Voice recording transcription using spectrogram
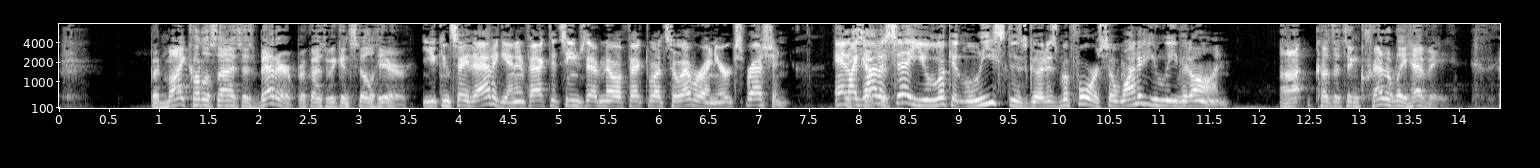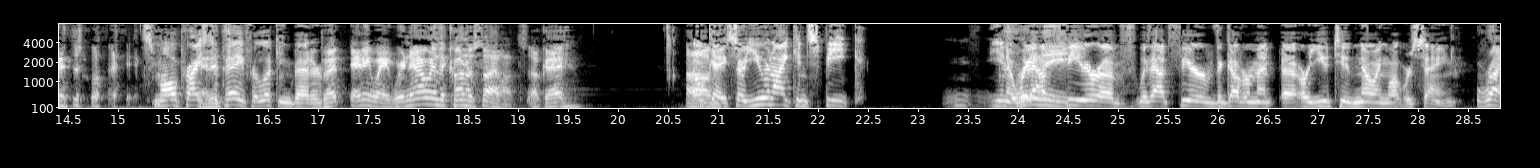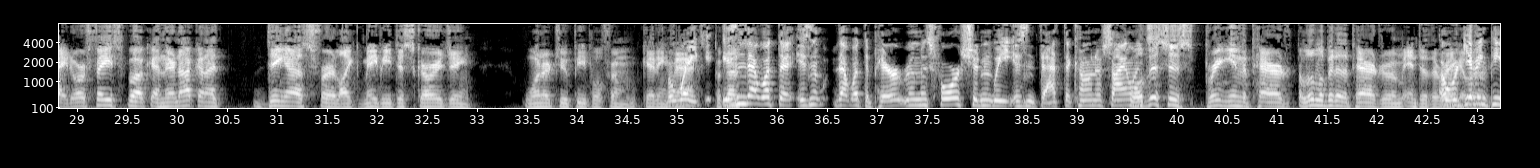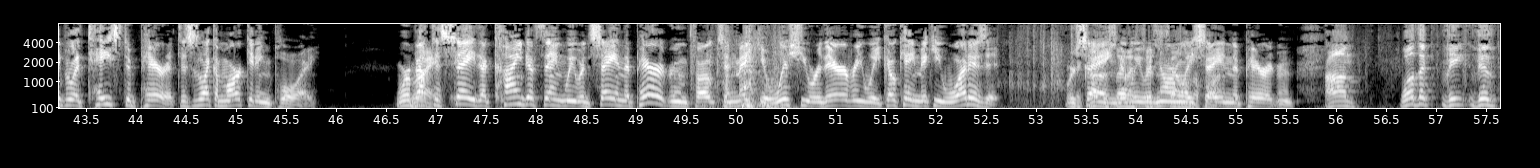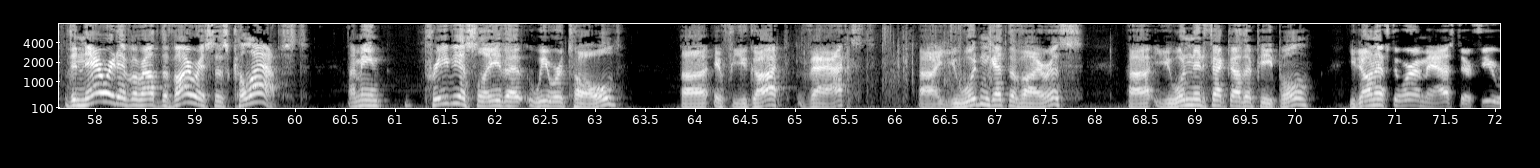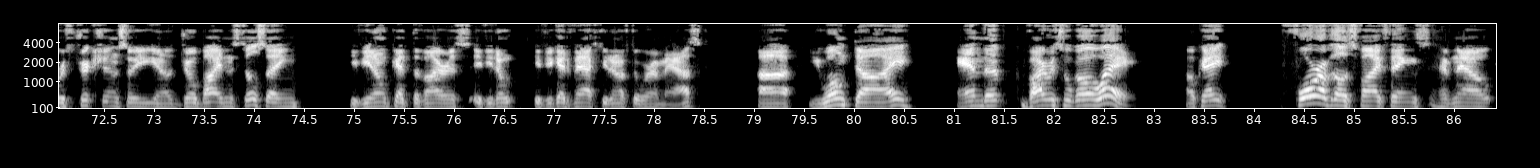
But my cone of silence is better because we can still hear. You can say that again. In fact, it seems to have no effect whatsoever on your expression. And I gotta say, you look at least as good as before, so why don't you leave it on? Because it's incredibly heavy. Small price And to pay for looking better. But anyway, we're now in the cone of silence, okay? Um, okay, so you and I can speak, you know, without fear of, without fear of the government uh, or YouTube knowing what we're saying. Right, or Facebook, and they're not going to ding us for like maybe discouraging one or two people from getting But wait, isn't that what the, isn't that what the parrot room is for? Shouldn't we, isn't that the cone of silence? well, this is bringing the parrot, a little bit of the parrot room into the Or regular. we're giving people a taste of parrot. This is like a marketing ploy. We're about Right. to say the kind of thing we would say in the parrot room, folks, and make you wish you were there every week. Okay, Mickey, what is it? We're of saying that we would just fell on normally say in the parrot room. Um, well, the, the, the, the narrative about the virus has collapsed. I mean, previously that we were told, uh, if you got vaxxed, uh, you wouldn't get the virus, uh, you wouldn't infect other people, you don't have to wear a mask, there are few restrictions, so, you know, Joe Biden's still saying if you don't get the virus, if you don't, if you get vaxxed, you don't have to wear a mask, uh, you won't die, and the virus will go away. Okay? Four of those five things have now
